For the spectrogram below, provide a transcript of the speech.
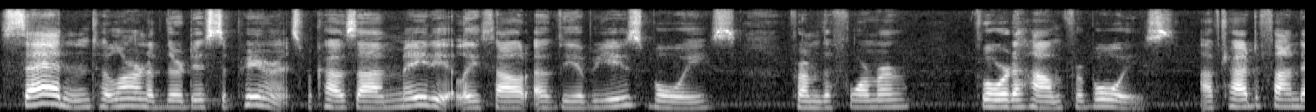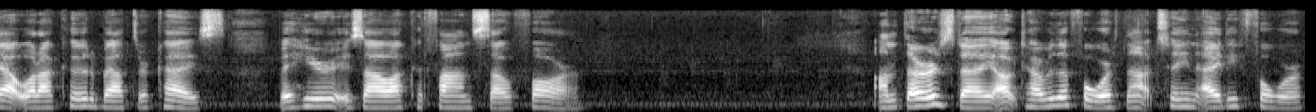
saddened to learn of their disappearance because I immediately thought of the abused boys from the former Florida Home for Boys. I've tried to find out what I could about their case, but here is all I could find so far. On Thursday, October the 4th, 1984,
